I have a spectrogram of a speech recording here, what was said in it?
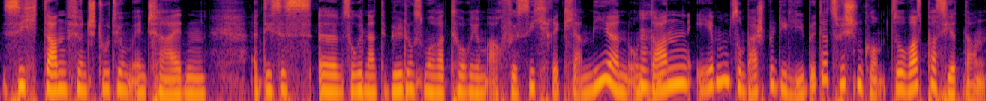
sich dann für ein Studium entscheiden, äh, dieses äh, sogenannte Bildungsmoratorium auch für sich reklamieren und Mhm. dann eben zum Beispiel die Liebe dazwischen kommt. So, was passiert dann?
